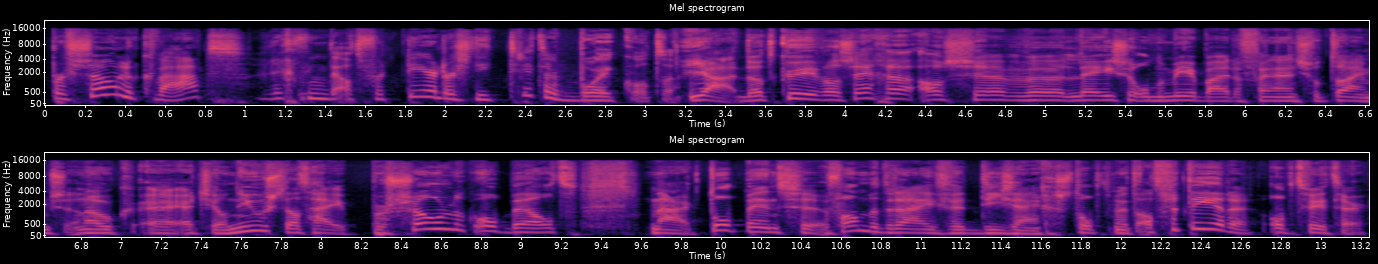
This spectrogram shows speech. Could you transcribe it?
persoonlijk kwaad richting de adverteerders die Twitter boycotten. Ja, dat kun je wel zeggen als uh, we lezen onder meer bij de Financial Times en ook uh, RTL Nieuws dat hij persoonlijk opbelt naar topmensen van bedrijven die zijn gestopt met adverteren op Twitter.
